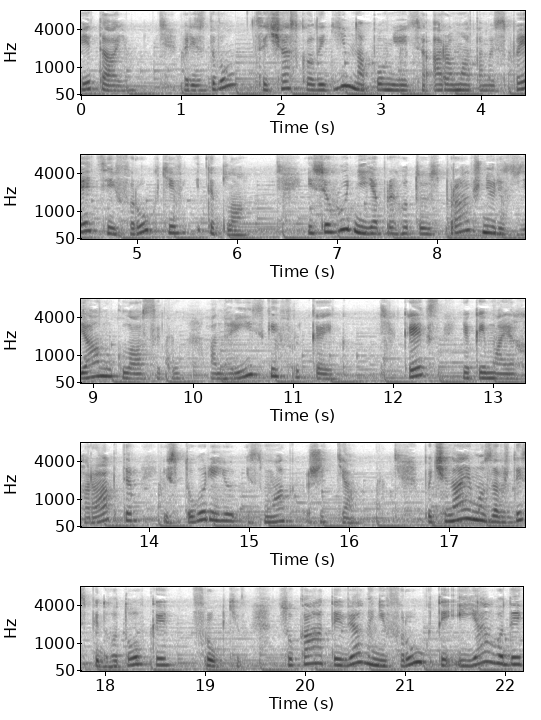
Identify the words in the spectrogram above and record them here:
Вітаю! Різдво це час, коли дім наповнюється ароматами спецій, фруктів і тепла. І сьогодні я приготую справжню різдвяну класику англійський фруткейк. Кекс, який має характер, історію і смак життя. Починаємо завжди з підготовки фруктів. Цукати, вялені фрукти і ягоди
